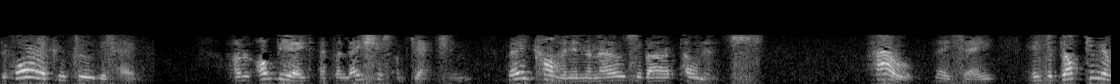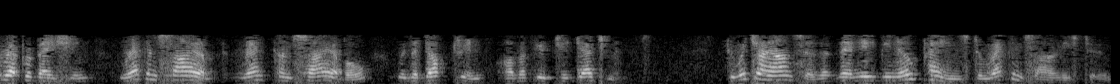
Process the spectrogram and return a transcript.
Before I conclude this head, I will obviate a fallacious objection very common in the mouths of our opponents how, they say, is the doctrine of reprobation reconcilable, reconcilable with the doctrine of a future judgment? To which I answer that there need be no pains to reconcile these two,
